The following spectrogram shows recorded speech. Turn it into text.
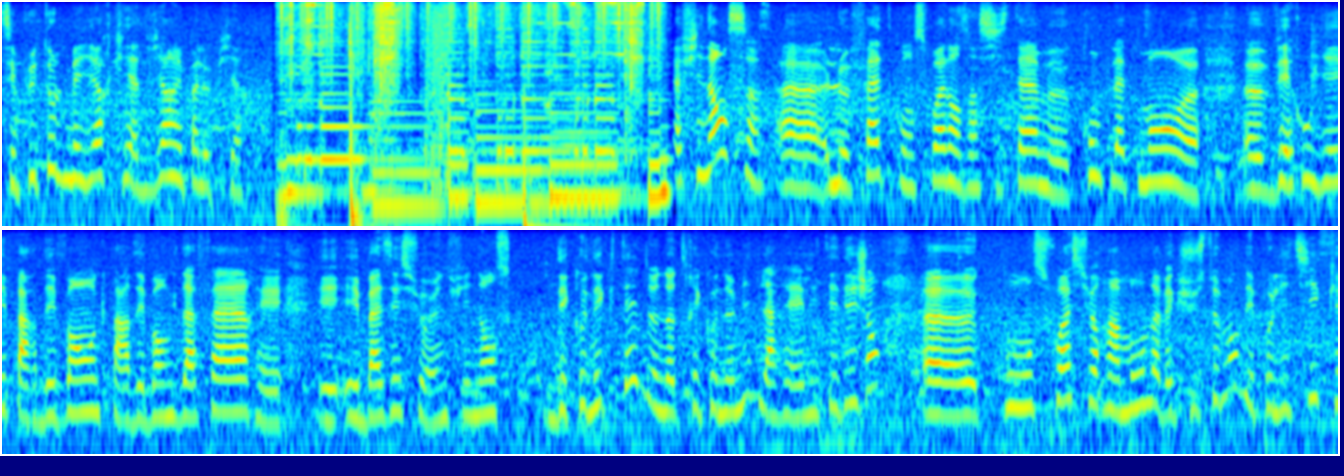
c'est plutôt le meilleur qui advient et pas le pire. La finance, euh, le fait qu'on soit dans un système complètement euh, euh, verrouillé par des banques, par des banques d'affaires et, basé sur une finance déconnectée de notre économie, de la réalité des gens, qu'on soit sur un monde avec justement des politiques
